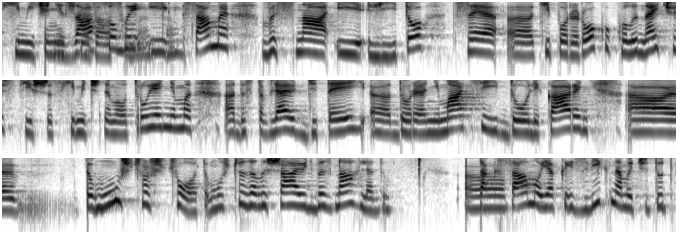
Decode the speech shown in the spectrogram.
хімічні, Хімічні засоби. засоби, і так. саме весна і літо це е, ті пори року, коли найчастіше з хімічними отруєннями е, доставляють дітей е, до реанімацій, до лікарень. Тому що що? Тому що залишають без нагляду. Так Е, само, як і з вікнами, чи тут,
